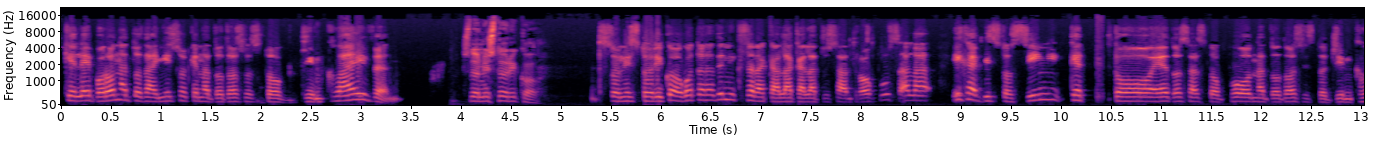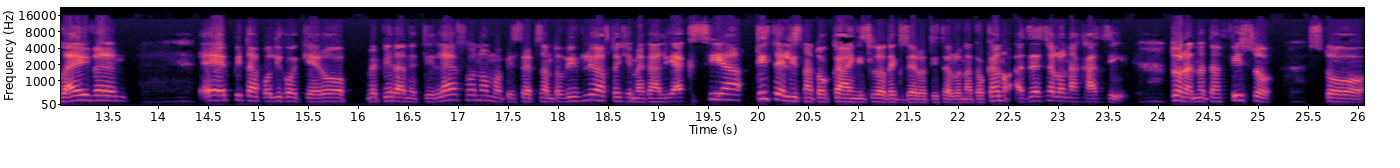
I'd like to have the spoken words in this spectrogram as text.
Και λέει μπορώ να το δανείσω και να το δώσω στο Jim Cliven. Στον ιστορικό. Στον ιστορικό. Εγώ τώρα δεν ήξερα καλά-καλά τους ανθρώπους, αλλά είχα εμπιστοσύνη και το έδωσα στο πω να το δώσει στο Jim Cliven. Έπειτα από λίγο καιρό με πήρανε τηλέφωνο, μου επιστρέψαν το βιβλίο, αυτό έχει μεγάλη αξία. Τι θέλεις να το κάνεις, λέω δεν ξέρω τι θέλω να το κάνω, δεν θέλω να χαθεί. Τώρα να τα αφήσω στο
